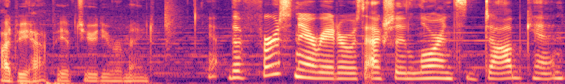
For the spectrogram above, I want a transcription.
I'd be happy if Judi remained. Yeah, the first narrator was actually Lawrence Dobkin.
